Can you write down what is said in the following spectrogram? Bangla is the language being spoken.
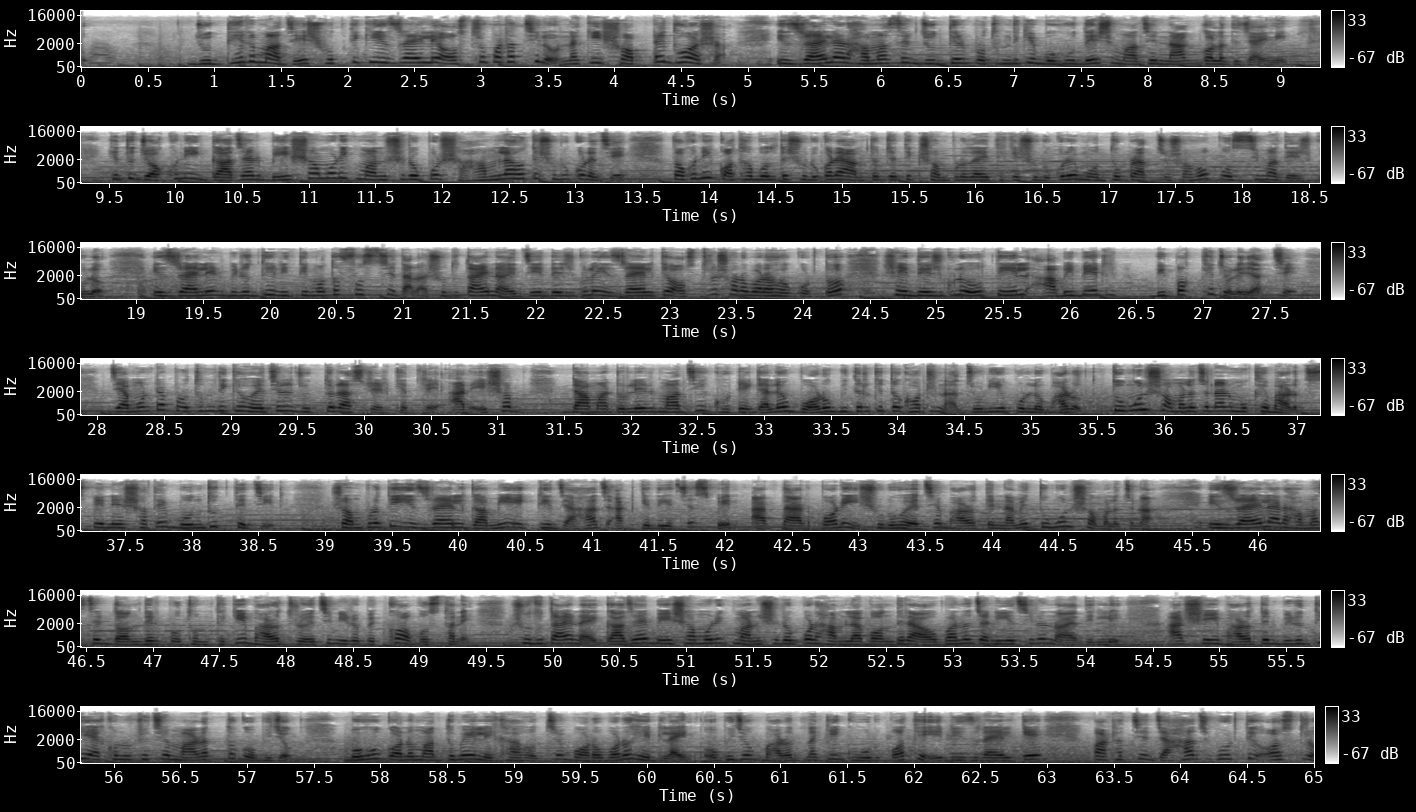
যুদ্ধের মাঝে সত্যি কি ইসরায়েলে অস্ত্র পাঠাচ্ছিল নাকি সবটাই ধোঁয়াশা? ইসরায়েল আর হামাসের যুদ্ধের প্রথম দিকে বহু দেশ মাঝে নাক গলাতে চায়নি কিন্তু যখনই গাজার বেসামরিক মানুষের ওপর হামলা হতে শুরু করেছে, তখনই কথা বলতে শুরু করে আন্তর্জাতিক সম্প্রদায় থেকে শুরু করে মধ্যপ্রাচ্য সহ পশ্চিমা দেশগুলো। ইসরায়েলের বিরুদ্ধে রীতিমতো ফুসছে তারা। শুধু তাই নয়, যে দেশগুলো ইসরায়েলকে অস্ত্র সরবরাহ করত, সেই দেশগুলো তেল আবিবের বিপক্ষে চলে যাচ্ছে। যেমনটা প্রথম দিকে হয়েছিল যুক্তরাষ্ট্রের ক্ষেত্রে। আর এসব ডামাডোলের মাঝে ঘটে গেলেও বড় বিতর্কিত ঘটনা জড়িয়ে পড়ল ভারত। তুমুল সমালোচনার মুখে ভারত স্পেনের সাথে বন্ধুত্বে চির সম্প্রতি ইসরায়েলগামী একটি জাহাজ আটকে দিয়েছে স্পেন। আর তারপরেই শুরু হয়েছে ভারতের নামে তুমুল সমালোচনা। ইসরায়েল আর হামাসের দ্বন্দ্বের প্রথম থেকেই ভারত রয়েছে নিরপেক্ষ অবস্থানে। শুধু তাই নয়, গাজায় বেসামরিক মানুষের ওপর হামলা বন্ধের আহ্বানও জানিয়েছিল নয়াদিল্লি। আর সেই ভারতের বিরুদ্ধে এখন উঠেছে মারাত্মক অভিযোগ। বহু গণমাধ্যমে লেখা হচ্ছে, বড় বড় হেডলাইন। অভিযোগ, ভারত নাকি ঘুর পথে ইসরায়েলকে পাঠাচ্ছে জাহাজ ভর্তি অস্ত্র।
